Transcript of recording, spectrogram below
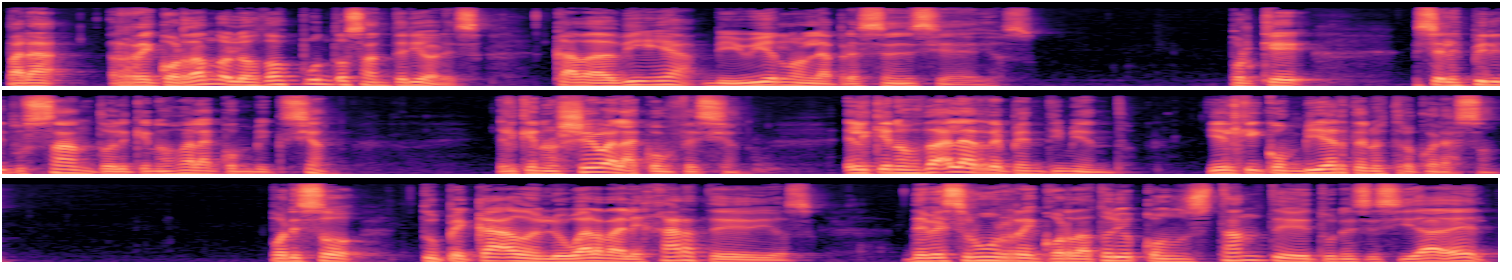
para, recordando los dos puntos anteriores, cada día vivirlo en la presencia de Dios. Porque es el Espíritu Santo el que nos da la convicción, el que nos lleva a la confesión, el que nos da el arrepentimiento y el que convierte nuestro corazón. Por eso tu pecado, en lugar de alejarte de Dios, debe ser un recordatorio constante de tu necesidad de Él,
